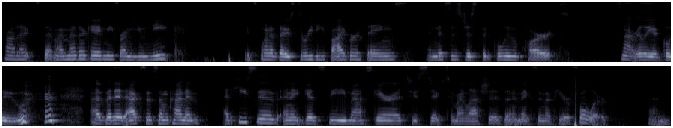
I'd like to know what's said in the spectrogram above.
product that my mother gave me from Younique. It's one of those 3D fiber things, and this is just the glue part. It's not really a glue, uh, but it acts as some kind of adhesive and it gets the mascara to stick to my lashes and it makes them appear fuller. Um,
